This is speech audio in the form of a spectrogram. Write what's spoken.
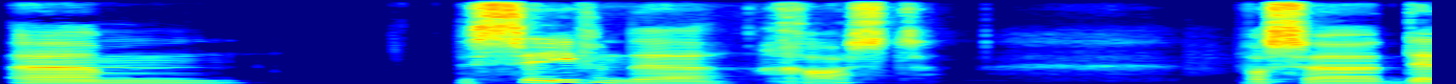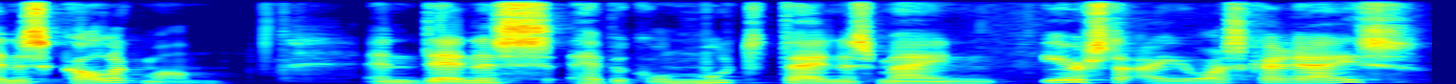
Um, de zevende gast was uh, Dennis Kalkman. En Dennis heb ik ontmoet tijdens mijn eerste ayahuasca-reis.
